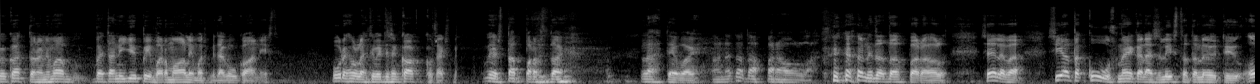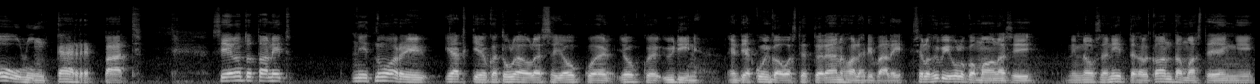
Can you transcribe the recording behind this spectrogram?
on katsonut, niin mä oon vetänyt Jypin varmaan alimmas mitä kukaan niistä. Urheilulehti veti sen kakkoseksi. Vielä tapparasta tai lähtee vai? Annetaan Tappara olla. Annetaan tappara olla. Selvä. Sieltä kuusi meikäläisen listalta löytyy Oulun kärpät. Siellä on tota niitä niit nuoria jätkiä, joka tulee olemaan se joukkueen, joukkueen ydin. En tiedä kuinka kauan sitten NHL väliin. Siellä on hyvin ulkomaalaisia, niin nousee niitä kantamaan sitä jengiä.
